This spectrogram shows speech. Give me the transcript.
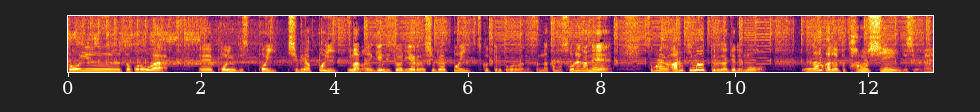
そういうところはえー、ぽいんですぽい渋谷っぽい今のね現実のリアルな渋谷っぽい作ってるところがあるんですがなんかもうそれがねそこら辺歩き回ってるだけでもなんかねやっぱ楽しいんですよね。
